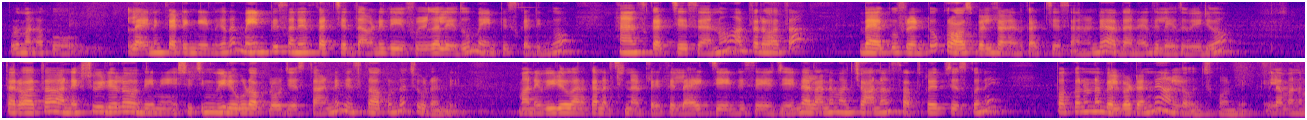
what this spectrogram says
ఇప్పుడు మనకు లైనింగ్ కటింగ్ అయింది కదా మెయిన్ పీస్ అనేది కట్ చేద్దామండి. ఇది ఫుల్గా లేదు main piece cutting hands cut చేశాను. ఆ తర్వాత బ్యాక్ ఫ్రంట్ క్రాస్ బెల్ట్ అనేది కట్ చేశానండి. అది అనేది లేదు వీడియో తర్వాత నెక్స్ట్ వీడియోలో దీని స్టిచ్చింగ్ వీడియో కూడా అప్లోడ్ చేస్తాను అండి. మిస్ కాకుండా చూడండి. మన వీడియో కనుక నచ్చినట్లయితే లైక్ చేయండి షేర్ చేయండి. అలానే మన ఛానల్ సబ్స్క్రైబ్ చేసుకొని పక్కనున్న బెల్ బటన్ని ఆన్లో ఉంచుకోండి. ఇలా మనం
